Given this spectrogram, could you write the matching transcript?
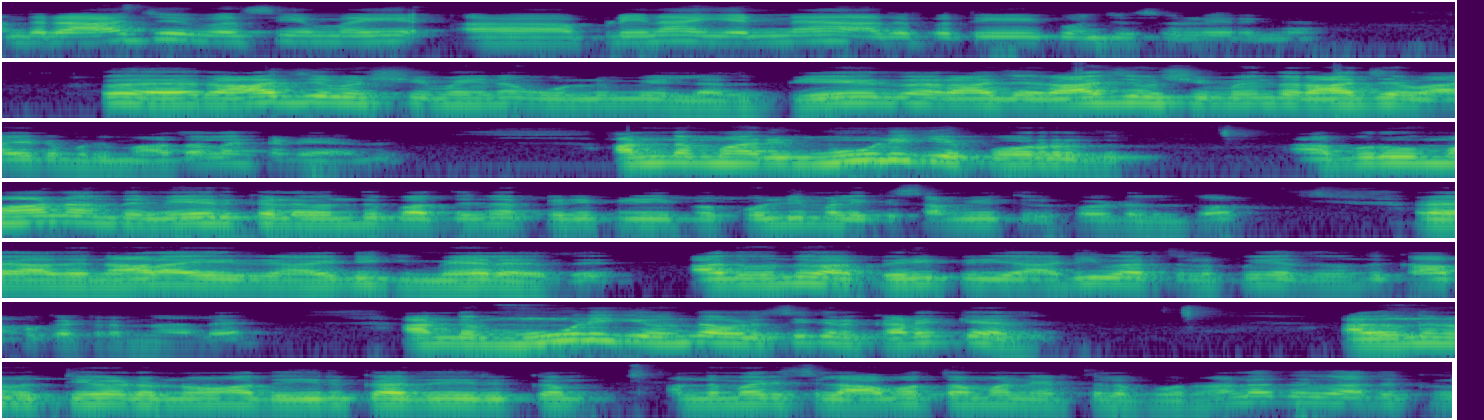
அந்த ராஜ வசியமை அப்படின்னா என்ன? அதை பத்தி கொஞ்சம் சொல்லிருங்க. இப்ப ராஜவசியமைனா ஒண்ணுமே இல்லை. அது பேர் தான் ராஜ ராஜவசியமை இந்த ராஜ ஆயிட முடியுமா? அதெல்லாம் கிடையாது. அந்த மாதிரி மூலிகை போடுறது. அபூர்வமான அந்த வேர்க்களை வந்து பார்த்தீங்கன்னா பெரிய பெரிய இப்போ கொல்லிமலைக்கு சமயத்தில் போயிட்டு இருந்தோம் அது நாலாயிரம் அடிக்கு மேலே அது. அது வந்து பெரிய பெரிய அடிவாரத்தில் போய் அது வந்து காப்பு கட்டுறதுனால அந்த மூலிகை வந்து அவ்வளோ சீக்கிரம் கிடைக்காது. அது வந்து நம்ம தேடணும் அது இருக்காது இருக்க அந்த மாதிரி சில ஆபத்தமான இடத்துல போறதுனால அது அதுக்கு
